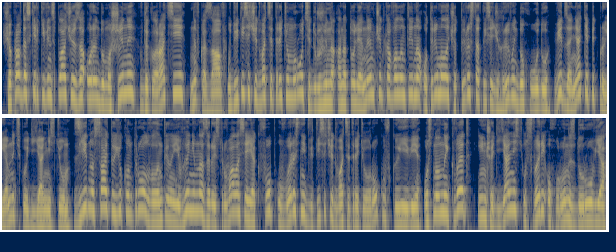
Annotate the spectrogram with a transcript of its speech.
Щоправда, скільки він сплачує за оренду машини, в декларації не вказав. У 2023 році дружина Анатолія Немченка Валентина отримала 400 тисяч гривень доходу від заняття підприємницькою громадською діяльністю. Згідно сайту «Юконтрол», Валентина Євгенівна зареєструвалася як ФОП у вересні 2023 року в Києві. Основний квед інша діяльність у сфері охорони здоров'я,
